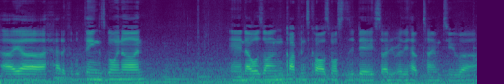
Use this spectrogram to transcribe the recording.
I uh, had a couple things going on and i was on conference calls most of the day so i didn't really have time to uh,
